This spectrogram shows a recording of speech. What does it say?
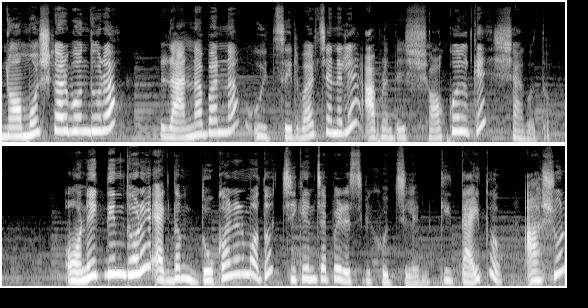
নমস্কার বন্ধুরা রান্না বান্না উইথ সিলভার চ্যানেলে আপনাদের সকলকে স্বাগত। অনেক দিন ধরে একদম দোকানের মতো চিকেন চাপের রেসিপি খুঁজছিলেন, কি তাই তো? আসুন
